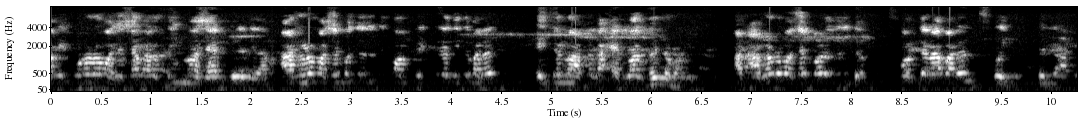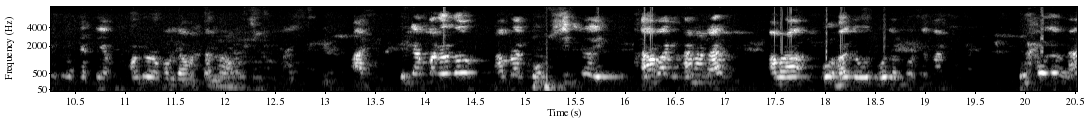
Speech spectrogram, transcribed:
আমি পনেরো মাসের সাথে আরও তিন মাস অ্যাড করে দিলাম। আঠারো মাসের মধ্যে যদি কমপ্লিট করে দিতে পারেন, এই জন্য আপনাকে অ্যাডভান্স ধন্যবাদ। আর আঠারো মাসের পরে যদি করতে না পারেন, ওই জন্য আপনি ক্ষেত্রে অন্যরকম ব্যবস্থা নেওয়া হয়েছে। আর দুই নাম্বার হলো, আমরা খুব শীঘ্রই শাহবাগ থানাটা আমরা হয়তো উদ্বোধন করতে পারব উদ্বোধন না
